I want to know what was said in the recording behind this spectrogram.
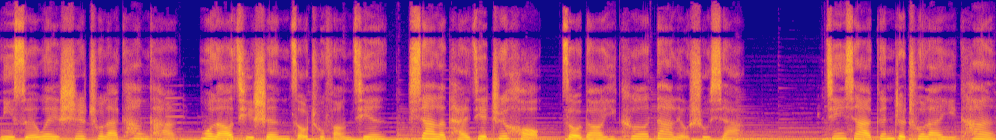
你随为师出来看看。穆老起身走出房间，下了台阶之后，走到一棵大柳树下。今夏跟着出来一看，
